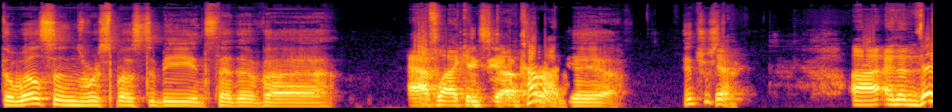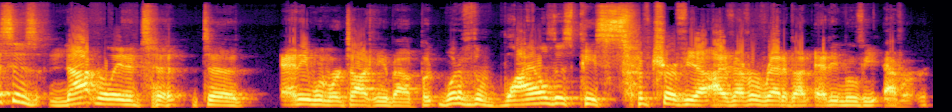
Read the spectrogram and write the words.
The Wilsons were supposed to be instead of uh, Affleck and, and Caan. yeah, yeah. Interesting. Yeah. Uh, and then this is not related to, to anyone we're talking about, but one of the wildest pieces of trivia I've ever read about any movie ever.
